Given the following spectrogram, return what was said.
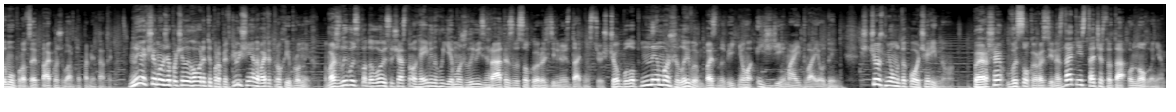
Тому про це також варто пам'ятати. Ну і якщо ми вже почали говорити про підключення, давайте трохи про них. Важливою складовою сучасного геймінгу є можливість грати з високою роздільною здатністю, що було б неможливим без новітнього HDMI 2.1. Що ж в ньому такого чарівного? Перше висока роздільна здатність та частота оновлення.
